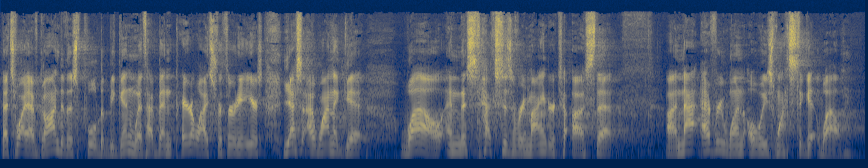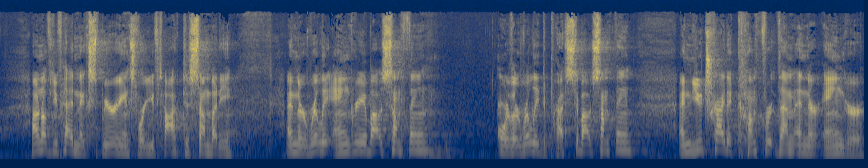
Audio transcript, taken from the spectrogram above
That's why I've gone to this pool to begin with. I've been paralyzed for 38 years. Yes, I want to get well. And this text is a reminder to us that uh, not everyone always wants to get well. I don't know if you've had an experience where you've talked to somebody and they're really angry about something or they're really depressed about something, and you try to comfort them in their anger,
